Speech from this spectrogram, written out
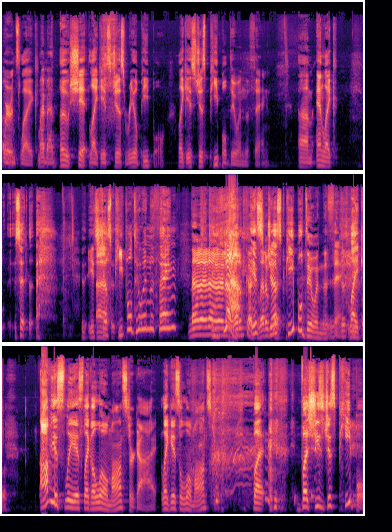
where Oh, it's like, my bad. oh shit, like it's just real people. Like it's just people doing the thing. Um, and like, so It's Uh, just people doing the thing. No, no, no, no, no. yeah, Let him cook. it's Let him just cook. people doing the It's thing. Like, people. obviously, it's like a little monster guy. Like, it's a little monster, but but she's just people.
